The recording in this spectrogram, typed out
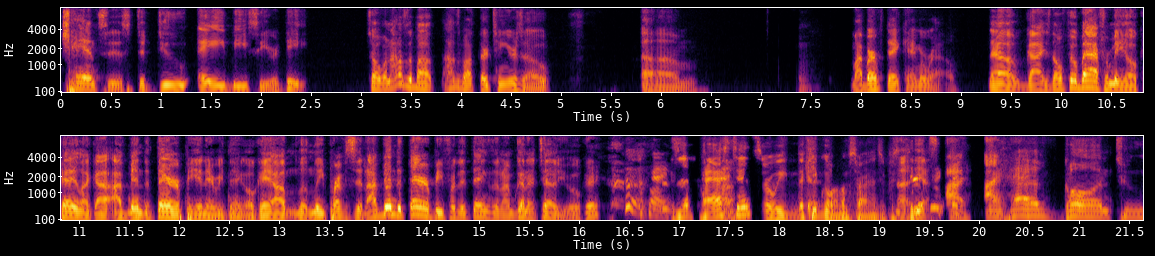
chances to do A, B, C, or D. So when I was about, I was about 13 years old. Um, my birthday came around. Now, guys, don't feel bad for me, okay? Like I, I've been to therapy and everything, okay? I'm, let me preface it. I've been to therapy for the things that I'm gonna tell you, okay? Okay. Is that past tense or we keep going? I'm sorry. Uh, yes, I I have gone to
